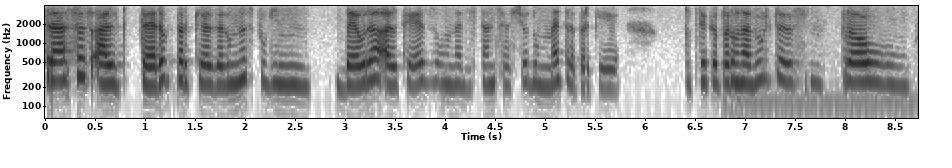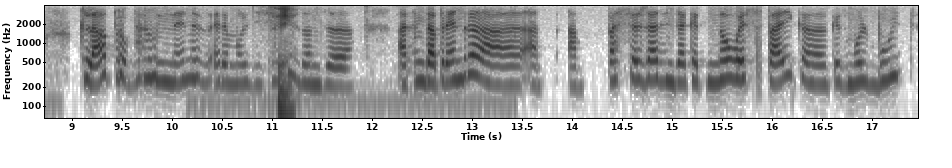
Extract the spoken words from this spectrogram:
traces al terra perquè els alumnes puguin veure el que és una distanciació d'un metre, perquè potser que per un adult és prou clar, però per un nen era molt difícil. Sí. Doncs uh, hem d'aprendre a, a, a passejar dins aquest nou espai que, que és molt buit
